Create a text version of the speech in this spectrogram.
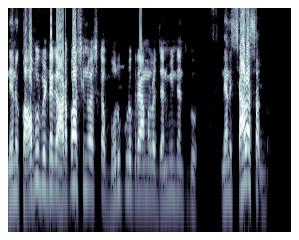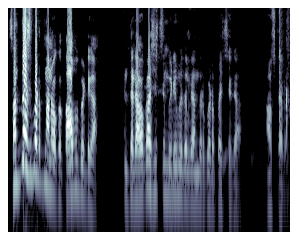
నేను కాపు బిడ్డగా అడపా శ్రీనివాస్గా బూరుపూడు గ్రామంలో జన్మించినందుకు నేను చాలా సంతోషపడుతున్నాను ఒక కాపు బిడ్డగా. ఇంతటి అవకాశం ఇచ్చిన మీడియా మిత్రులకి అందరూ కూడా ప్రత్యేక నమస్కారం.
